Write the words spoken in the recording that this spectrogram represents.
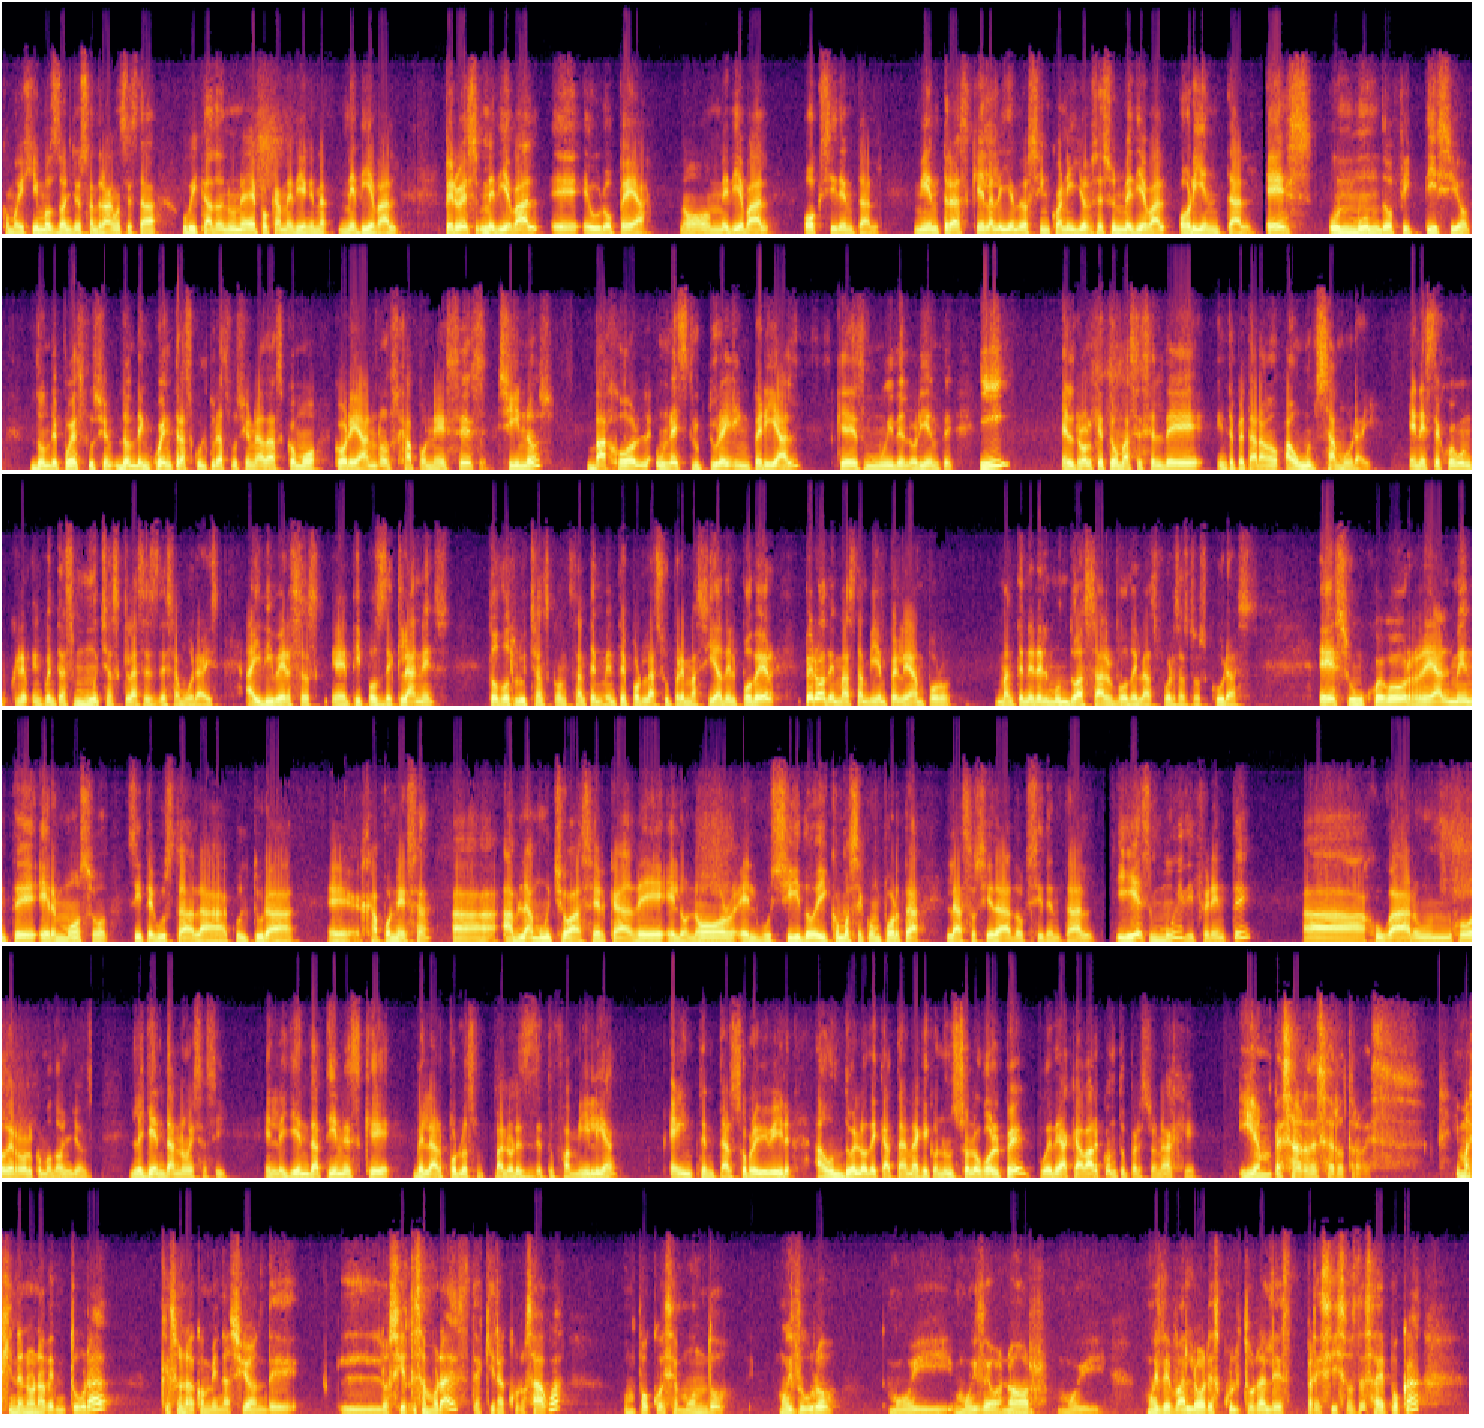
como, dijimos, Dungeons and Dragons está ubicado en una época medieval, pero es medieval eh, europea, ¿no? Medieval occidental mientras que la leyenda de los cinco anillos es un medieval oriental. Es un mundo ficticio donde, puedes donde encuentras culturas fusionadas como coreanos, japoneses, chinos, bajo una estructura imperial que es muy del oriente, y el rol que tomas es el de interpretar a, un samurái. En este juego encuentras muchas clases de samuráis. Hay diversos eh, tipos de clanes, todos luchan constantemente por la supremacía del poder, pero además también pelean por mantener el mundo a salvo de las fuerzas oscuras. Es un juego realmente hermoso si te gusta la cultura eh, japonesa. Ah, habla mucho acerca del el honor, el bushido y cómo se comporta la sociedad occidental. Y es muy diferente a jugar un juego de rol como Dungeons. Leyenda no es así. En leyenda tienes que velar por los valores de tu familia, e intentar sobrevivir a un duelo de katana que con un solo golpe puede acabar con tu personaje. Y empezar de ser otra vez. Imaginen una aventura que es una combinación de los siete samuráis de Akira Kurosawa, un poco ese mundo muy duro, muy, muy de honor, muy, muy de valores culturales precisos de esa época,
